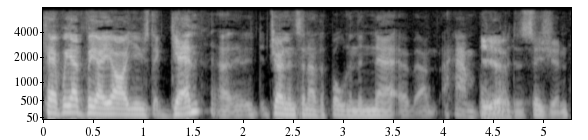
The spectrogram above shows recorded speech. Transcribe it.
Kev, we had VAR used again. Uh, Joelinton had the ball in the net, um, handball yeah. of a decision.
